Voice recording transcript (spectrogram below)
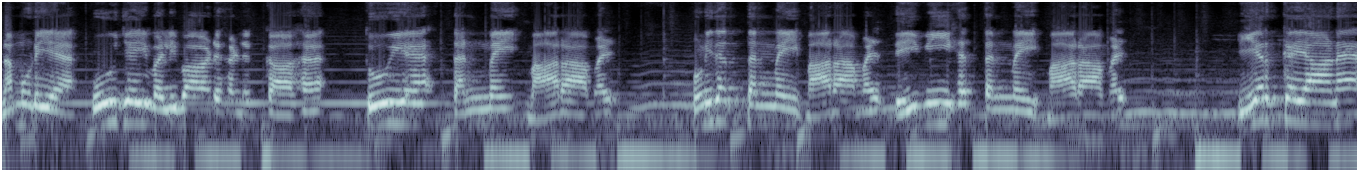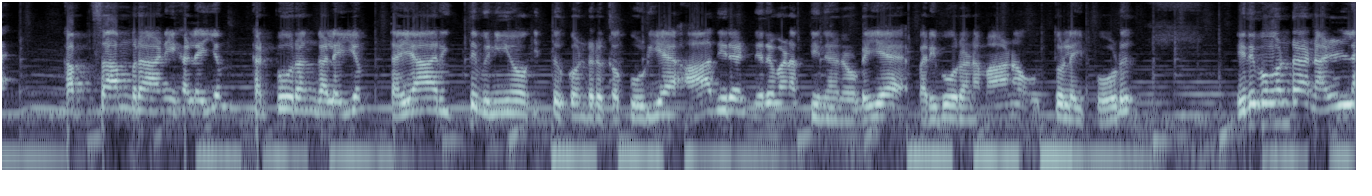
நம்முடைய பூஜை வழிபாடுகளுக்காக தூய தன்மை மாறாமல் புனிதத்தன்மை மாறாமல் தெய்வீகத்தன்மை மாறாமல் இயற்கையான கப்சாம்பிராணிகளையும் கற்பூரங்களையும் தயாரித்து விநியோகித்துக் கொண்டிருக்கக்கூடிய ஆதிர நிறுவனத்தினருடைய பரிபூரணமான ஒத்துழைப்போடு இது போன்ற நல்ல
